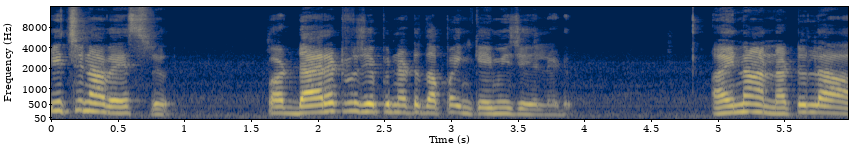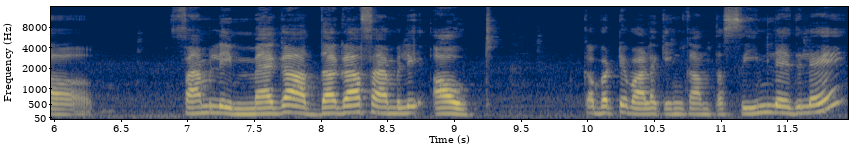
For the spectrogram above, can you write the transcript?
ఇచ్చిన వేస్ట్. వాడు డైరెక్టర్ చెప్పినట్టు తప్ప ఇంకేమీ చేయలేడు. అయినా నటుల ఫ్యామిలీ మెగా దగా ఫ్యామిలీ అవుట్. కాబట్టి వాళ్ళకి ఇంకా అంత సీన్ లేదులే.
